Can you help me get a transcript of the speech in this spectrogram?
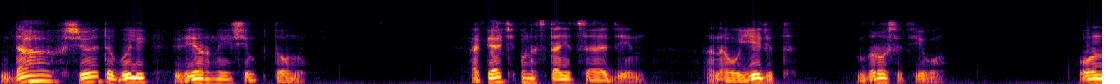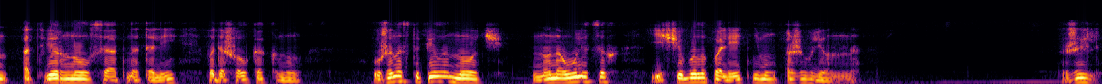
Да, все это были верные симптомы. Опять он останется один. Она уедет, бросит его. Он отвернулся от Натали, подошел к окну. Уже наступила ночь, но на улицах еще было по-летнему оживленно. «Жиль!»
